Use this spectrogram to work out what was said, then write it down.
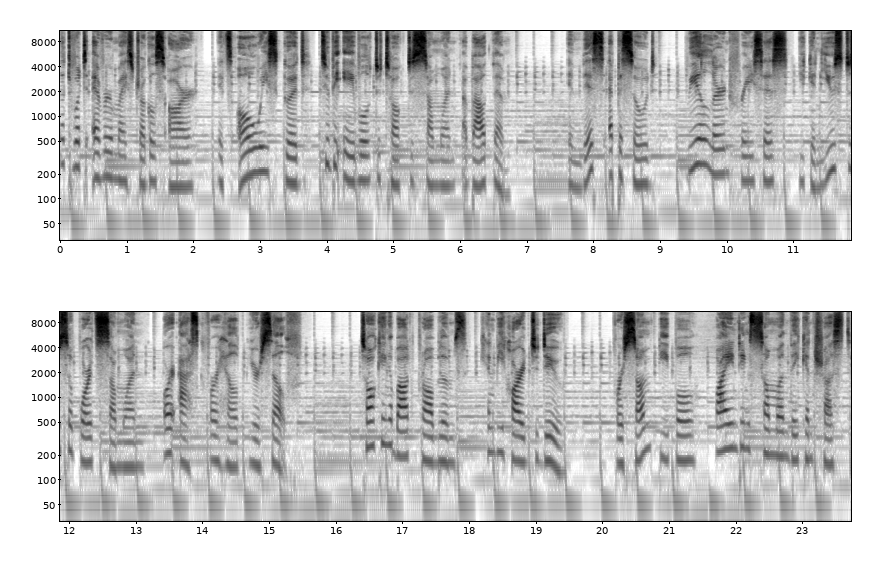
that whatever my struggles are, it's always good to be able to talk to someone about them. In this episode, we'll learn phrases you can use to support someone or ask for help yourself. Talking about problems can be hard to do. For some people, finding someone they can trust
